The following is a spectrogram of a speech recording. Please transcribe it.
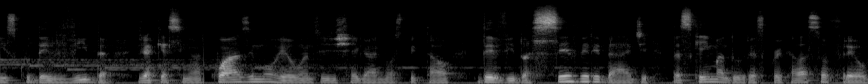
risco de vida, já que a senhora quase morreu antes de chegar no hospital devido à severidade das queimaduras porque ela sofreu.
